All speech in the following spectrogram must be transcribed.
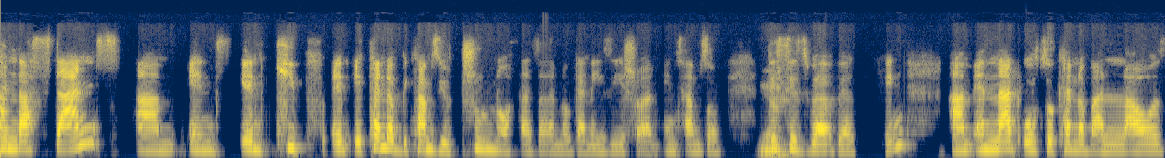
understand um, and and keep and it kind of becomes your true north as an organization in terms of yeah. this is where we're going um, and that also kind of allows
